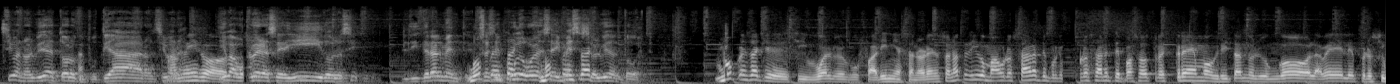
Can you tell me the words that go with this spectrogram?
Se iban a olvidar de todo lo que putearon, se iban a, iba a volver a ser ídolos. Literalmente. O sea, si pudo volver en seis meses, se olvidan de todo esto. Vos pensás que si vuelve Buffarini a San Lorenzo, no te digo Mauro Zárate, porque Mauro Zárate pasó a otro extremo gritándole un gol a Vélez, pero si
